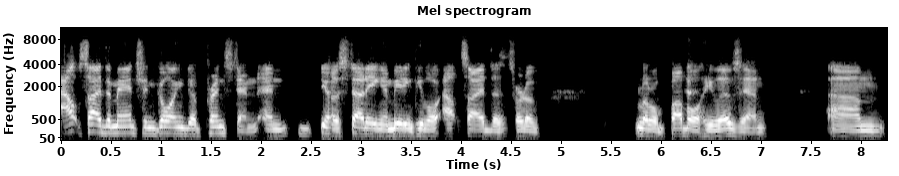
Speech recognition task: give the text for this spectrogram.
outside the mansion going to Princeton and you know studying and meeting people outside the sort of little bubble he lives in. Um,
